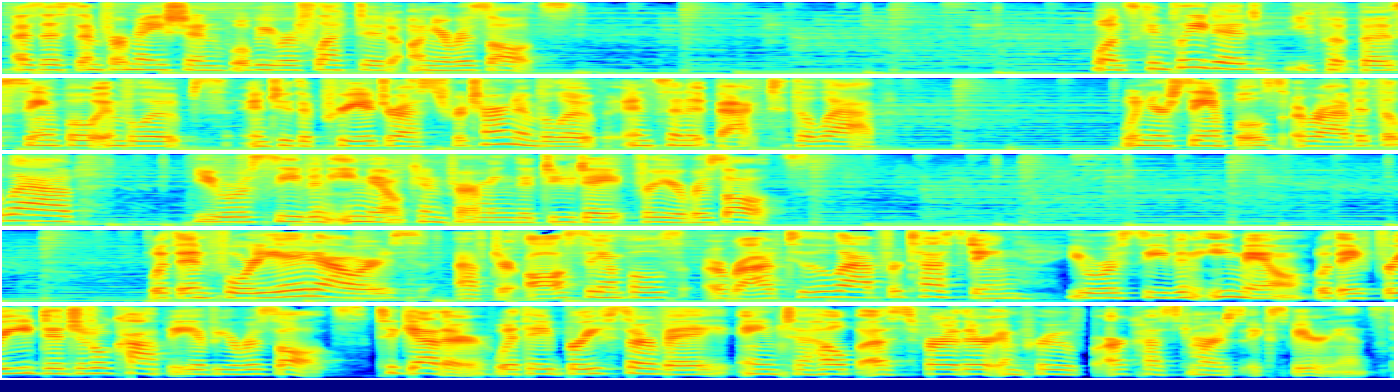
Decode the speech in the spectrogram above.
as this information will be reflected on your results. Once completed, you put both sample envelopes into the pre addressed return envelope and send it back to the lab. When your samples arrive at the lab, you will receive an email confirming the due date for your results. Within 48 hours after all samples arrive to the lab for testing, you will receive an email with a free digital copy of your results, together with a brief survey aimed to help us further improve our customers' experience.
